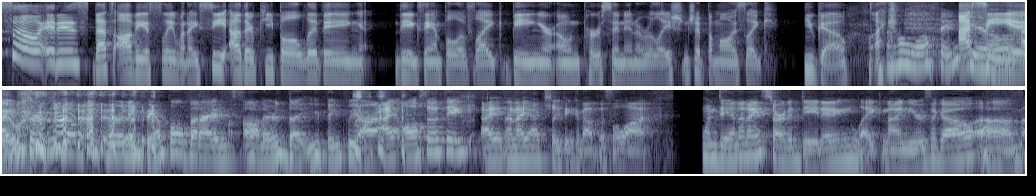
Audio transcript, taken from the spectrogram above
So it is, that's obviously when I see other people living the example of like being your own person in a relationship, I'm always like, you go. Like, oh well, thank I you. I see you. I certainly don't think we're an example, but I'm honored that you think we are. I also think, I and I actually think about this a lot. When Dan and I started dating like nine years ago, um,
